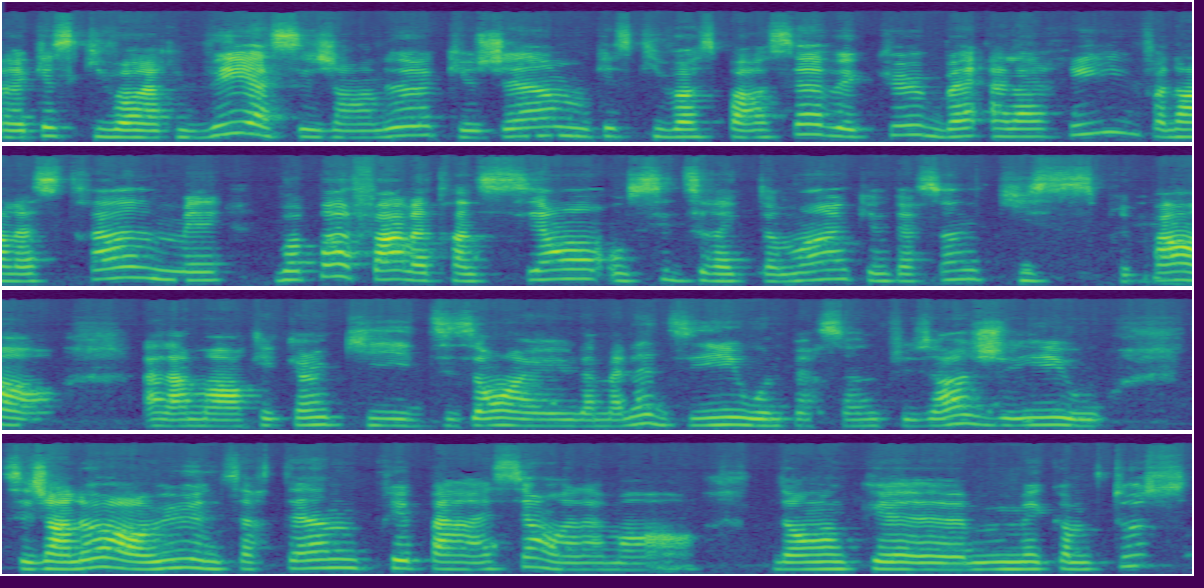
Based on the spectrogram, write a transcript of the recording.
euh, qu'est-ce qui va arriver à ces gens-là que j'aime, qu'est-ce qui va se passer avec eux, ben, elle arrive dans l'astral, mais ne va pas faire la transition aussi directement qu'une personne qui se prépare à la mort, quelqu'un qui, disons, a eu la maladie ou une personne plus âgée ou ces gens-là ont eu une certaine préparation à la mort. Donc, euh, mais comme tous,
